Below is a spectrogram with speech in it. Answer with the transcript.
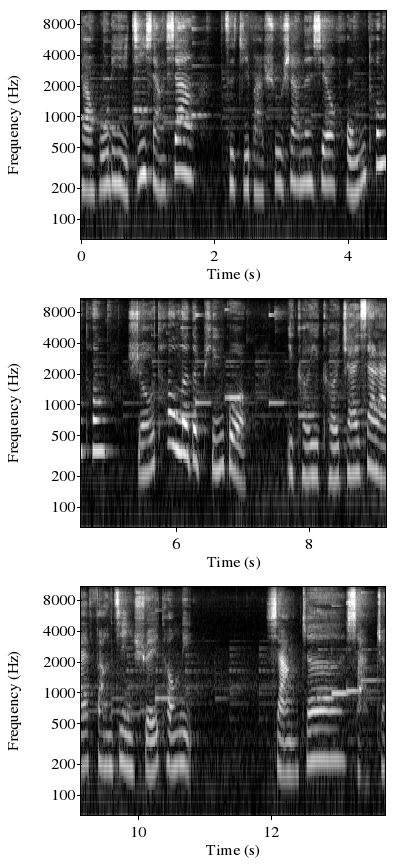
小狐狸已经想象自己把树上那些红彤彤、熟透了的苹果，一颗一颗摘下来放进水桶里。想着想着，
